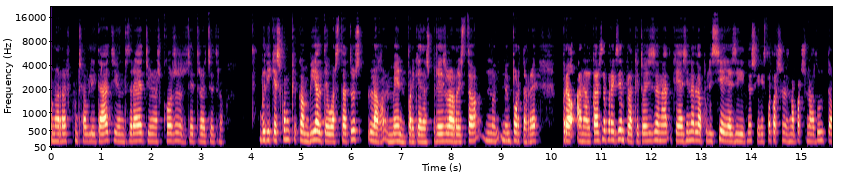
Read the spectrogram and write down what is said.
unes responsabilitats i uns drets i unes coses, etc etc. Vull dir que és com que canvia el teu estatus legalment, perquè després la resta no, no importa res. Però en el cas de, per exemple, que tu hagis anat, que hagi anat la policia i hagi dit no, és que aquesta persona és una persona adulta,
